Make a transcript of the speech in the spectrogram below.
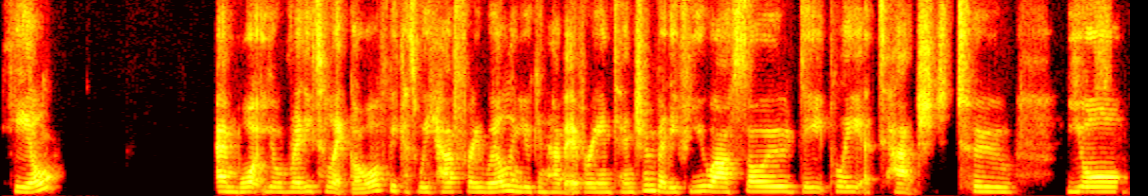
heal and what you're ready to let go of because we have free will and you can have every intention. But if you are so deeply attached to your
